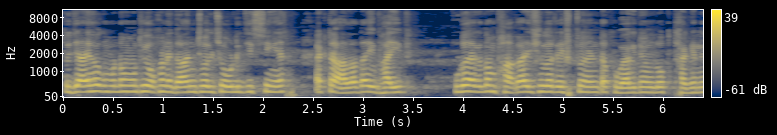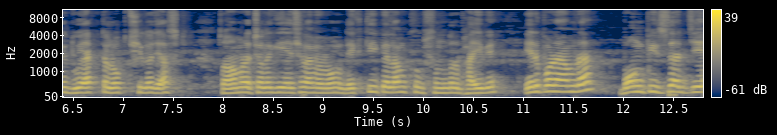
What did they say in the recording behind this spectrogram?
তো যাই হোক, মোটামুটি ওখানে গান চলছে অরিজিৎ সিংয়ের। একটা আলাদাই ভাইব পুরো একদম ফাঁকাই ছিল রেস্টুরেন্টটা খুব একজন লোক থাকেনি, দু একটা লোক ছিল জাস্ট তো আমরা চলে গিয়েছিলাম এবং দেখতেই পেলাম খুব সুন্দর ভাইবে এরপরে আমরা বং পিৎজার যে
